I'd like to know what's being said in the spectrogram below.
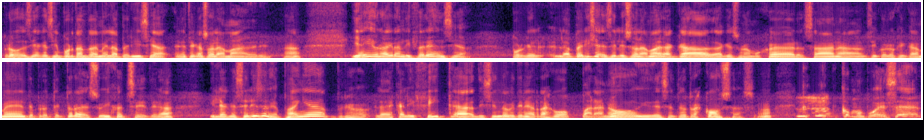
Pero vos decías que es importante también la pericia, en este caso la madre. ¿ah? Y ahí hay una gran diferencia. Porque la pericia que se le hizo a la madre acá, ¿verdad? que es una mujer sana psicológicamente, protectora de su hijo, etcétera, y la que se le hizo en España, pero la descalifica diciendo que tiene rasgos paranoides, entre otras cosas. ¿Cómo puede ser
